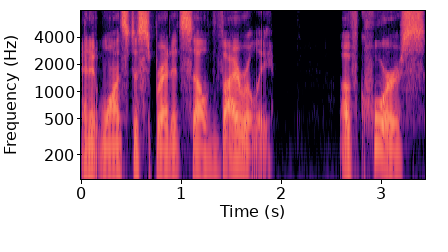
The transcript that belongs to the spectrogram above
and it wants to spread itself virally. Of course,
